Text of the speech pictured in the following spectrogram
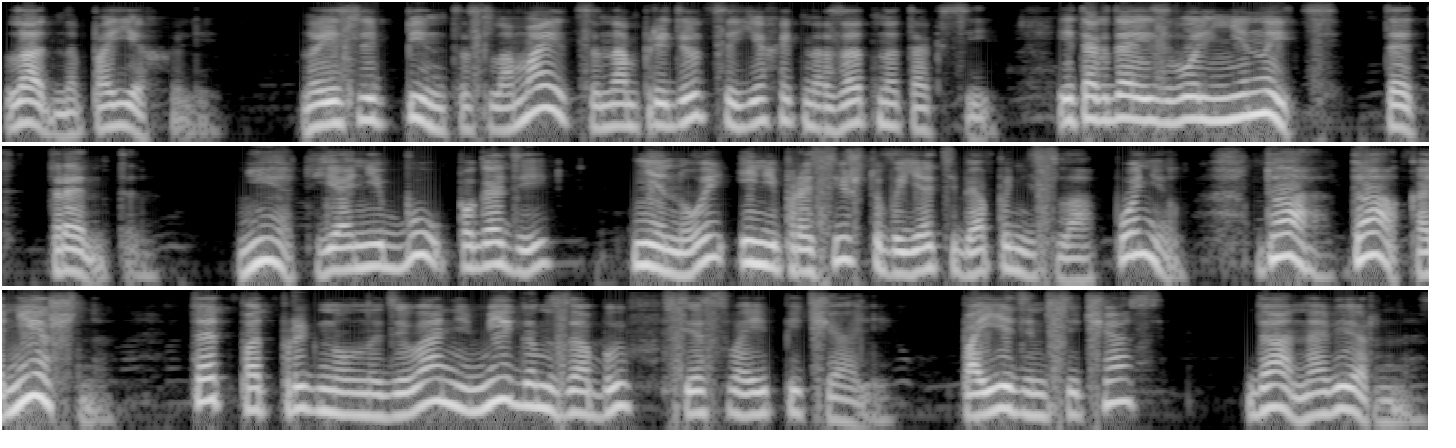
«Ладно, поехали. Но если Пинта сломается, нам придется ехать назад на такси. И тогда изволь не ныть, Тед Трентон». «Нет, я не бу, погоди. Не ной и не проси, чтобы я тебя понесла. Понял?» «Да, да, конечно». Тед подпрыгнул на диване, мигом забыв все свои печали. «Поедем сейчас?» Да, наверное.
